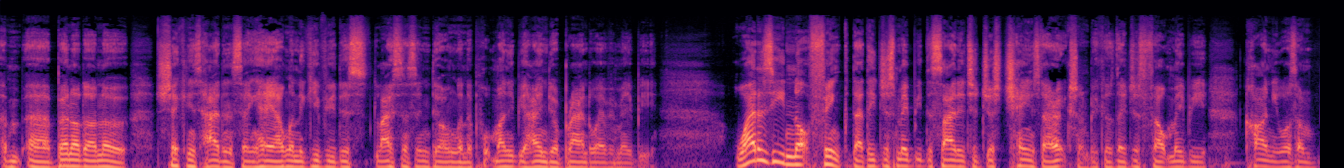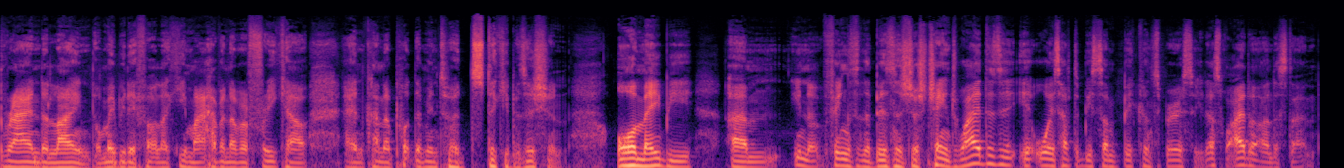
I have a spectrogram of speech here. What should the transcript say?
um, uh, Bernard Arnault shaking his head and saying, "Hey, I'm going to give you this licensing deal. I'm going to put money behind your brand, whatever it may be." Why does he not think that they just maybe decided to just change direction because they just felt maybe Kanye wasn't brand aligned, or maybe they felt like he might have another freak out and kind of put them into a sticky position, or maybe um, you know things in the business just change why does it, it always have to be some big conspiracy that's what i don't understand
